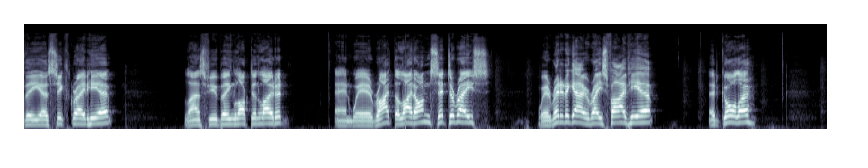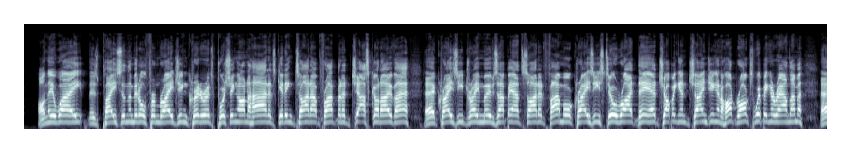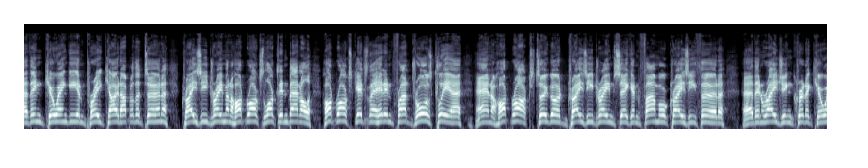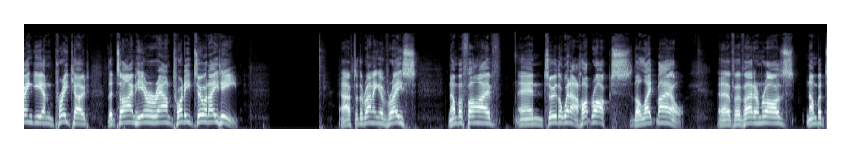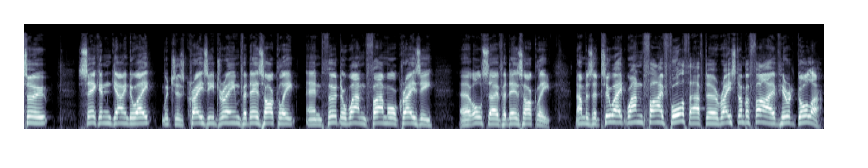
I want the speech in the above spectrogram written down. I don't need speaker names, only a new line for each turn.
the uh, sixth grade here. Last few being locked and loaded. And we're right, the light on, set to race. We're ready to go. Race five here at Gawler. On their way, there's pace in the middle from Raging Critter. It's pushing on hard. It's getting tight up front, but it just got over. Uh, crazy Dream moves up outside it. Far more crazy, still right there, chopping and changing, and Hot Rocks whipping around them. Uh, then Kuengi and Precoat up to the turn. Crazy Dream and Hot Rocks locked in battle. Hot Rocks gets the head in front, draws clear, and Hot Rocks too good. Crazy Dream second, far more crazy third. Uh, then Raging Critter, Kuengi and Precoat. The time here around 22 and 80. After the running of race number five and to the winner, Hot Rocks, the late male. uh, for Vaden Roz, number two. Second going to eight, which is Crazy Dream for Des Hockley. And third to one, Far More Crazy, uh, also for Des Hockley. Numbers are 2, 8, 1, 5, fourth after race number five here at Gawler.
